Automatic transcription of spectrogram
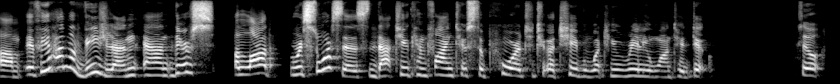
Um, if you have a vision and there's a lot of resources that you can find to support to achieve what you really want to do. So,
